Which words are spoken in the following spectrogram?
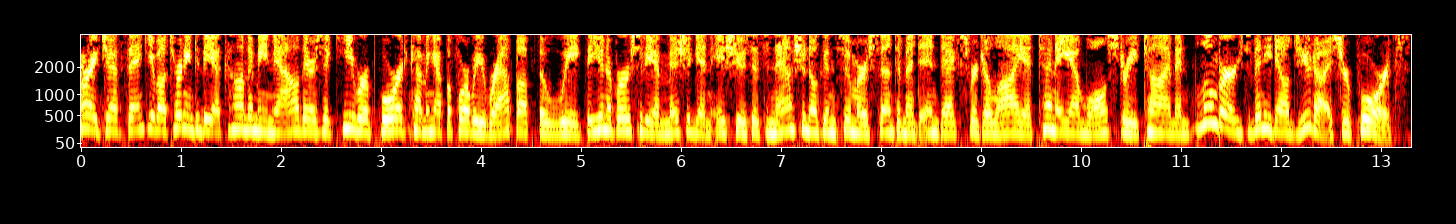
All right, Jeff, thank you. Well, turning to the economy now, there's a key report coming up before we wrap up the week. The University of Michigan issues its National Consumer Sentiment Index for July at 10 a.m. Wall Street time, and Bloomberg's Vinny Del Giudice reports.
